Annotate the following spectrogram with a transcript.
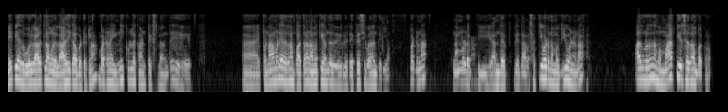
மேபி அது ஒரு காலத்தில் அவங்களுக்கு லாஜிக்காக பட்டிருக்கலாம். பட் ஆனால் இன்னைக்குள்ள கான்டெக்ட்ல வந்து இப்போ நாமளே அதெல்லாம் பார்த்தோன்னா நமக்கே வந்து அது ஒரு ரெக்ரெசிவா தான் தெரியும். பட் ஆனால் நம்மளோட பி- அந்த நம்ம சத்தியோட நம்ம வியூ என்னன்னா அதுங்களை நம்ம மார்ட்டியர்ஸை தான் பார்க்கணும்.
